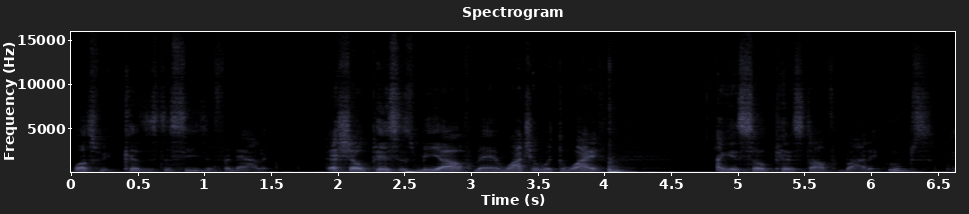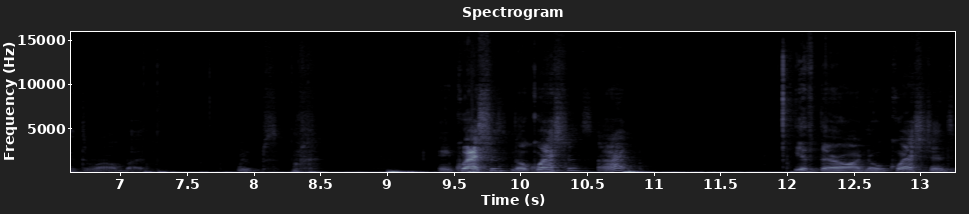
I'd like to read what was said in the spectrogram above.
once because it's the season finale. That show pisses me off, man. Watch it with the wife. I get so pissed off about it. Oops, hit the wrong button. Oops. Any questions? No questions? All right. If there are no questions,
